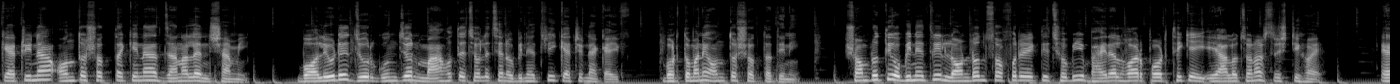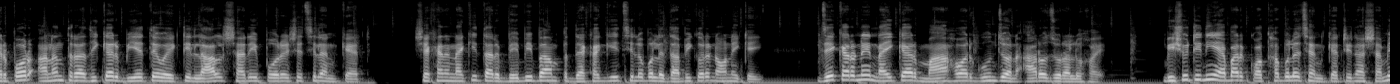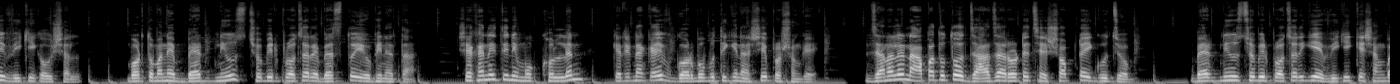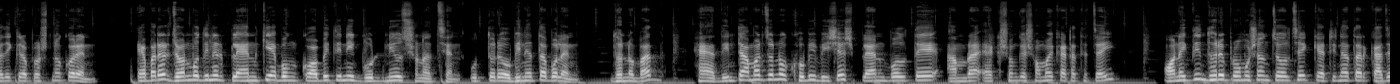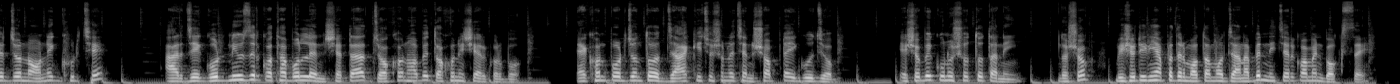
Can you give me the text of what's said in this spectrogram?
ক্যাটরিনা অন্তঃসত্ত্বা কিনা জানালেন স্বামী। বলিউডে জোর গুঞ্জন মা হতে চলেছেন অভিনেত্রী ক্যাটরিনা কাইফ। বর্তমানে অন্তঃসত্ত্বা তিনি। সম্প্রতি অভিনেত্রী লন্ডন সফরের একটি ছবি ভাইরাল হওয়ার পর থেকেই এই আলোচনার সৃষ্টি হয়। এরপর আনন্ত রাধিকার বিয়েতেও একটি লাল শাড়ি পরে এসেছিলেন ক্যাট। সেখানে নাকি তার বেবি বাম্প দেখা গিয়েছিল বলে দাবি করেন অনেকেই। যে কারণে নায়িকার মা হওয়ার গুঞ্জন আরও জোরালো হয়। বিষয়টি নিয়ে এবার কথা বলেছেন ক্যাটরিনার স্বামী ভিকি কৌশল। বর্তমানে ব্যাড নিউজ ছবির প্রচারে ব্যস্ত এই অভিনেতা। সেখানেই তিনি মুখ খুললেন ক্যাটরিনা কাইফ গর্ভবতী কিনা সে প্রসঙ্গে। জানালেন, আপাতত যা যা রটেছে সবটাই গুজব। ব্যাড নিউজ ছবির প্রচারে গিয়ে ভিকিকে সাংবাদিকরা প্রশ্ন করেন, এবারের জন্মদিনের প্ল্যান কি এবং কবে তিনি গুড নিউজ শোনাচ্ছেন? উত্তরে অভিনেতা বলেন, ধন্যবাদ। হ্যাঁ দিনটা আমার জন্য খুবই বিশেষ। প্ল্যান বলতে আমরা একসঙ্গে সময় কাটাতে চাই। অনেকদিন ধরে প্রমোশন চলছে। ক্যাটিনা তার কাজের জন্য অনেক ঘুরছে। আর যে গুড নিউজের কথা বললেন, সেটা যখন হবে তখনই শেয়ার করব। এখন পর্যন্ত যা কিছু শুনেছেন, সবটাই গুজব। এসবে কোনো সত্যতা নেই। দর্শক, বিষয়টি নিয়ে আপনাদের মতামত জানাবেন নিচের কমেন্ট বক্সে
